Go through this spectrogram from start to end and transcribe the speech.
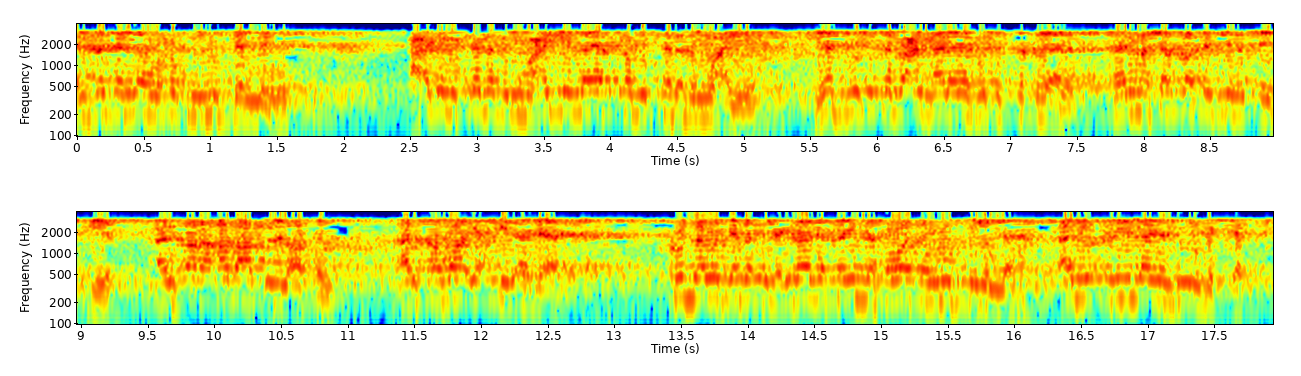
البدل له حكم مبدل منه. عدم السبب المعين لا يقتضي السبب المعين. يثبت تبعا ما لا يثبت استقلالا المشقة تجلب التيسير. الفرع أضعف من الأصل. القضاء يحكي الأداء. كل ما وجب في العبادة فإن فواته مبطل لها. اليقين لا يزول بالشك.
